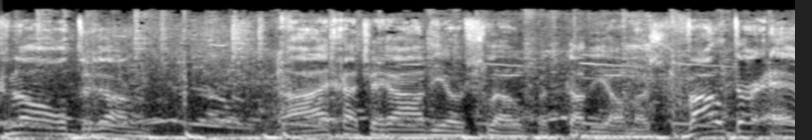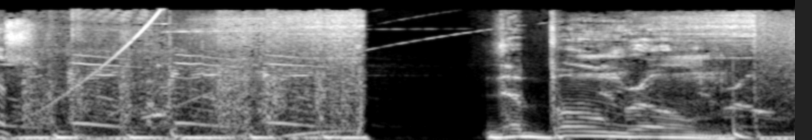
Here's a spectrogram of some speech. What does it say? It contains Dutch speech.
knaldrang. Nou, hij gaat je radio slopen, dat kan niet anders. Wouter S. The Boom Room.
